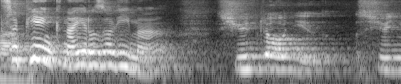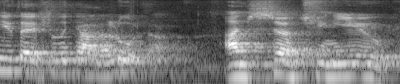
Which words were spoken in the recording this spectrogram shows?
Przepiękna Jerozolima. 寻找你，寻你在十字架的路上。 I'm searching you.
